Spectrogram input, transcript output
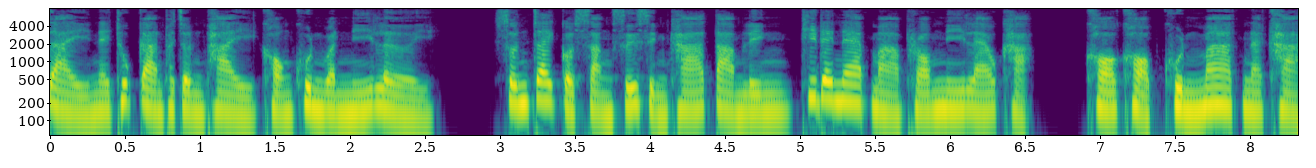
ใจในทุกการผจญภัยของคุณวันนี้เลย สนใจกดสั่งซื้อสินค้าตามลิงก์ที่ได้แนบมาพร้อมนี้แล้วค่ะ ขอขอบคุณมากนะคะ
